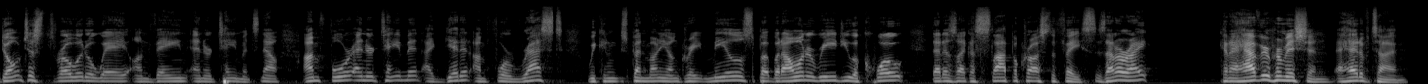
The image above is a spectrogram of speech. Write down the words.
Don't just throw it away on vain entertainments. Now, I'm for entertainment. I get it. I'm for rest. We can spend money on great meals, but, but I want to read you a quote that is like a slap across the face. Is that all right? Can I have your permission ahead of time?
